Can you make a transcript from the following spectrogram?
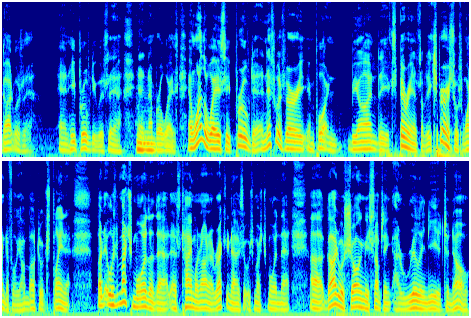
God was there and he proved he was there in mm-hmm. a number of ways. And one of the ways he proved it, and this was very important beyond the experience of the experience was wonderful. I'm about to explain it, but it was much more than that. As time went on, I recognized it was much more than that. Uh, God was showing me something I really needed to know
